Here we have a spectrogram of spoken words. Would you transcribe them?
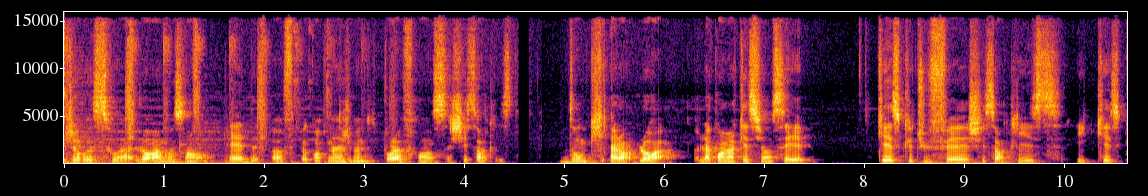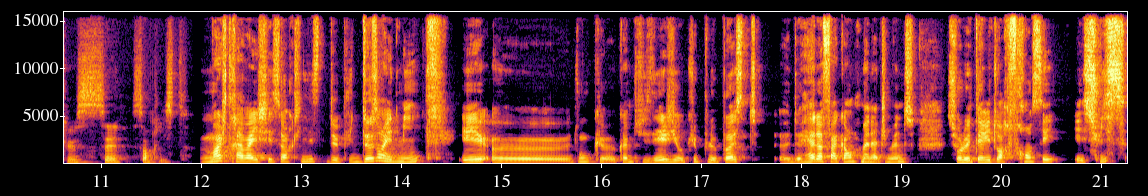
je reçois Laura Mossan, Head of Account Management pour la France chez Sortlist. Donc, alors Laura, la première question c'est Qu'est-ce que tu fais chez Sortlist et qu'est-ce que c'est Sortlist Moi, je travaille chez Sortlist depuis deux ans et demi et euh, donc, euh, comme tu disais, j'y occupe le poste euh, de Head of Account Management sur le territoire français et suisse.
